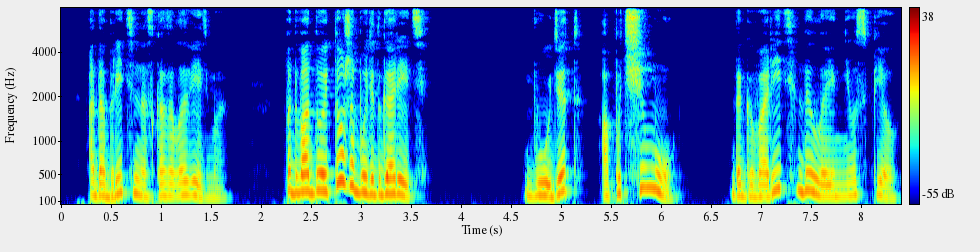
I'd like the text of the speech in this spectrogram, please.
– одобрительно сказала ведьма. «Под водой тоже будет гореть?» «Будет. А почему?» Договорить Делейн не успел.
